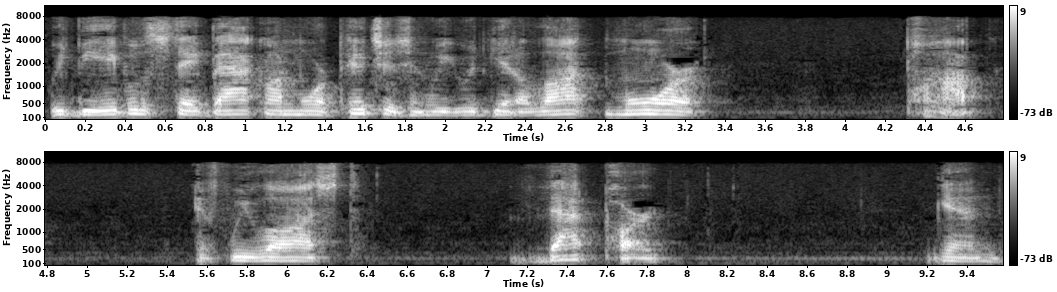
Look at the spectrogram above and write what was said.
We'd be able to stay back on more pitches and we would get a lot more pop if we lost that part. Again,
